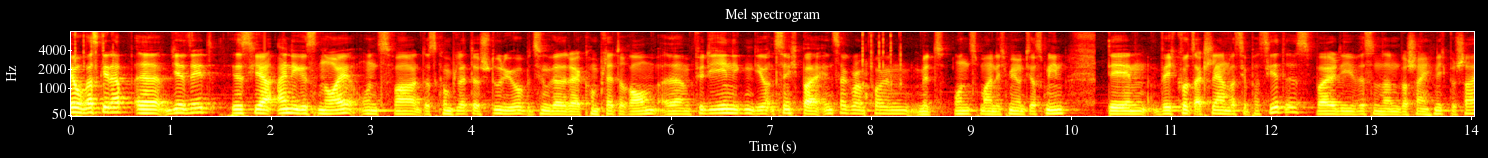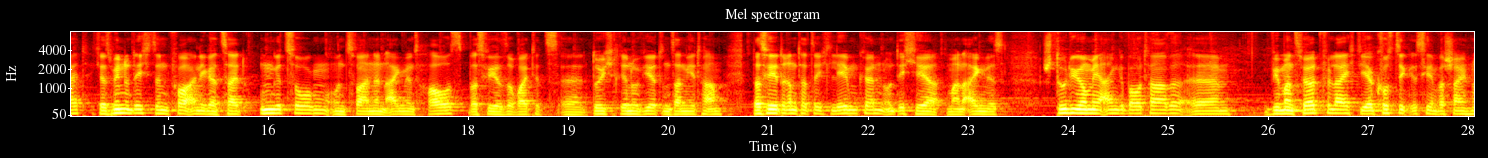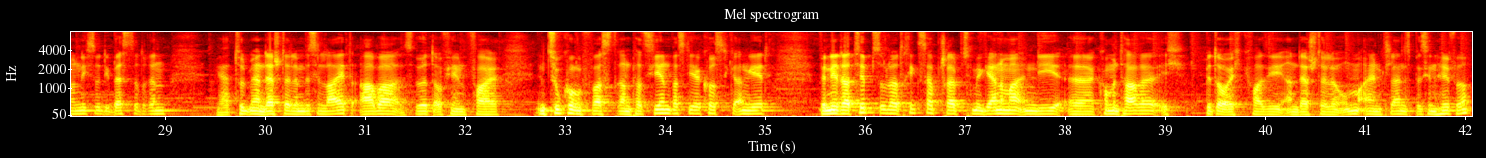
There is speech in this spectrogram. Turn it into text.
Jo, was geht ab? Äh, wie ihr seht, ist hier einiges neu und zwar das komplette Studio bzw. der komplette Raum. Äh, für diejenigen, die uns nicht bei Instagram folgen, mit uns meine ich mir und Jasmin, den will ich kurz erklären, was hier passiert ist, weil die wissen dann wahrscheinlich nicht Bescheid. Jasmin und ich sind vor einiger Zeit umgezogen und zwar in ein eigenes Haus, was wir soweit jetzt äh, durchrenoviert und saniert haben, dass wir hier drin tatsächlich leben können und ich hier mein eigenes Studio mir eingebaut habe. Ähm, wie man es hört vielleicht, die Akustik ist hier wahrscheinlich noch nicht so die beste drin. Ja, tut mir an der Stelle ein bisschen leid, aber es wird auf jeden Fall in Zukunft was dran passieren, was die Akustik angeht. Wenn ihr da Tipps oder Tricks habt, schreibt es mir gerne mal in die äh, Kommentare. Ich bitte euch quasi an der Stelle um ein kleines bisschen Hilfe.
